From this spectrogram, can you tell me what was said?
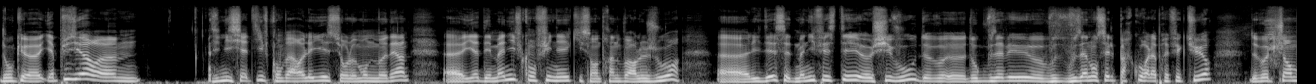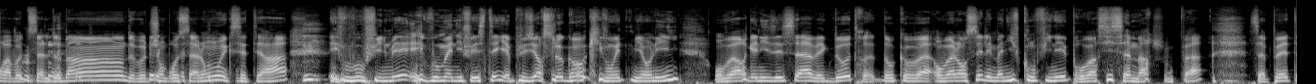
Donc, il euh, y a plusieurs euh, initiatives qu'on va relayer sur le monde moderne. Il euh, y a des manifs confinés qui sont en train de voir le jour. Euh, L'idée, c'est de manifester euh, chez vous. Donc, vous avez vous, vous, annoncez le parcours à la préfecture, de votre chambre à votre salle de bain, de votre chambre au salon, etc. Et vous vous filmez et vous manifestez. Il y a plusieurs slogans qui vont être mis en ligne. On va organiser ça avec d'autres. Donc, on va on va lancer les manifs confinés pour voir si ça marche ou pas. Ça peut être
